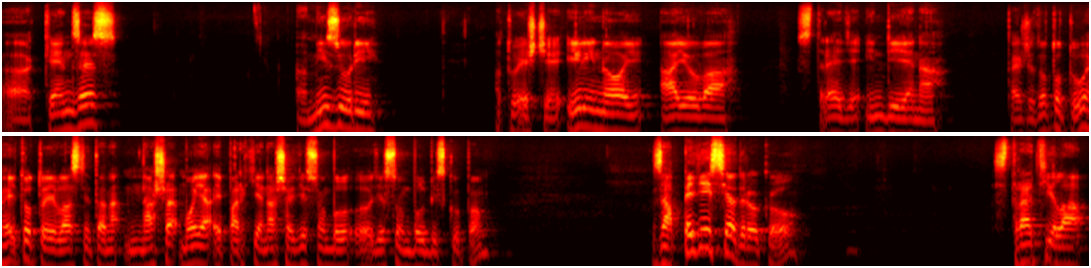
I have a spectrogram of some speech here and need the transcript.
eh, Kansas, eh, Missouri, a tu ešte Illinois, Iowa, v strede Indiana. Takže toto tu, hej, toto je vlastne tá naša, moja eparchia, naša, kde som bol, kde som bol biskupom. Za 50 rokov stratila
